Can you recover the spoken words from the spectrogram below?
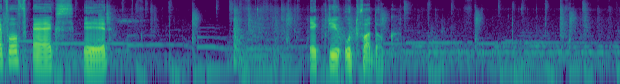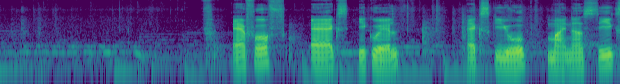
f of এক্সের একটি উৎপাদক। F of x equal x cube minus six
